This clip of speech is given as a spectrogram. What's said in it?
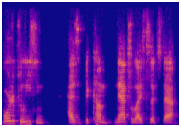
Border policing has become naturalized such that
